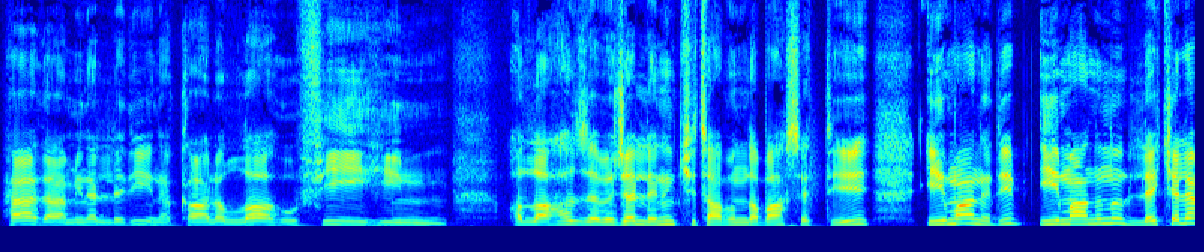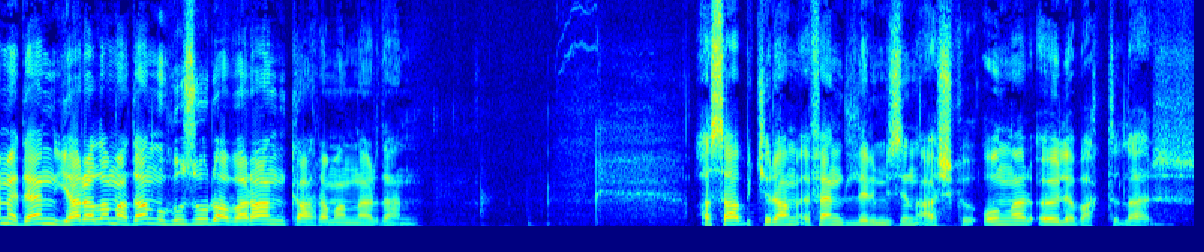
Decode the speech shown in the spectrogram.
Hâzâ minellezîne kâlallâhu fîhim. Allah Azze ve Celle'nin kitabında bahsettiği, iman edip imanını lekelemeden, yaralamadan huzura varan kahramanlardan. Ashab-ı kiram efendilerimizin aşkı, onlar öyle baktılar.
